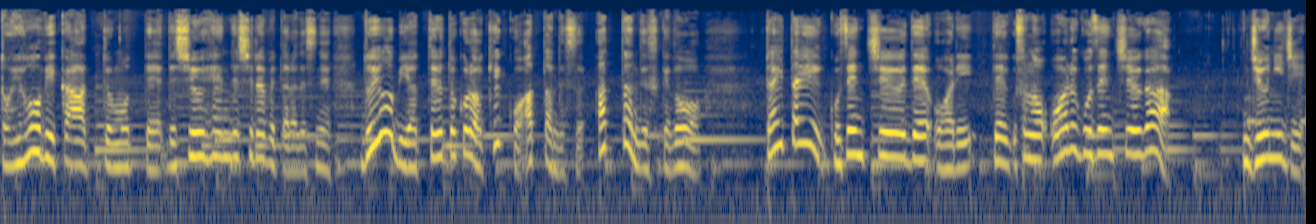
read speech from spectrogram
土曜日かって思ってで周辺で調べたらですね土曜日やってるところは結構あったんです。あったんですけど大体午前中で終わり。でその終わる午前中が12時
